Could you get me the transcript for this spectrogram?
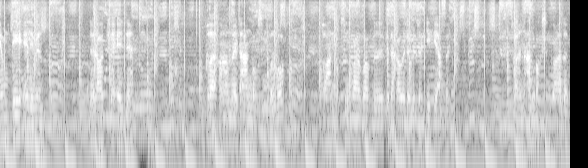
এম টি এলিভেন যেটা হচ্ছে এই যে, তো এখন আমরা এটা আনবক্সিং করব। তো আনবক্সিং করার পর আপনাদেরকে দেখাবো এটার ভিতরে কী কী আছে। চলেন আনবক্সিং করা যাক।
